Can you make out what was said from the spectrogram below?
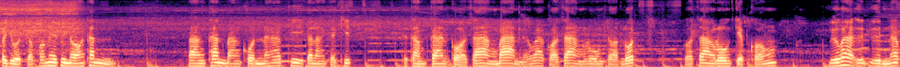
ประโยชน์กับพ่อแม่พี่น้องท่านบางท่านบางคนนะครับ ที่กำลังจะคิด จะทำการก่อสร้างบ้านหรือว่าก่อสร้างโรงจอดรถก่อสร้างโรงเก็บของ หรือว่าอื่นๆนะครับ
